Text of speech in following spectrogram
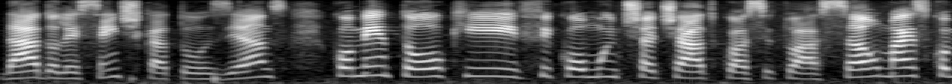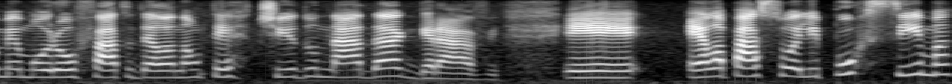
da adolescente de 14 anos, comentou que ficou muito chateado com a situação, mas comemorou o fato dela não ter tido nada grave. E ela passou ali por cima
